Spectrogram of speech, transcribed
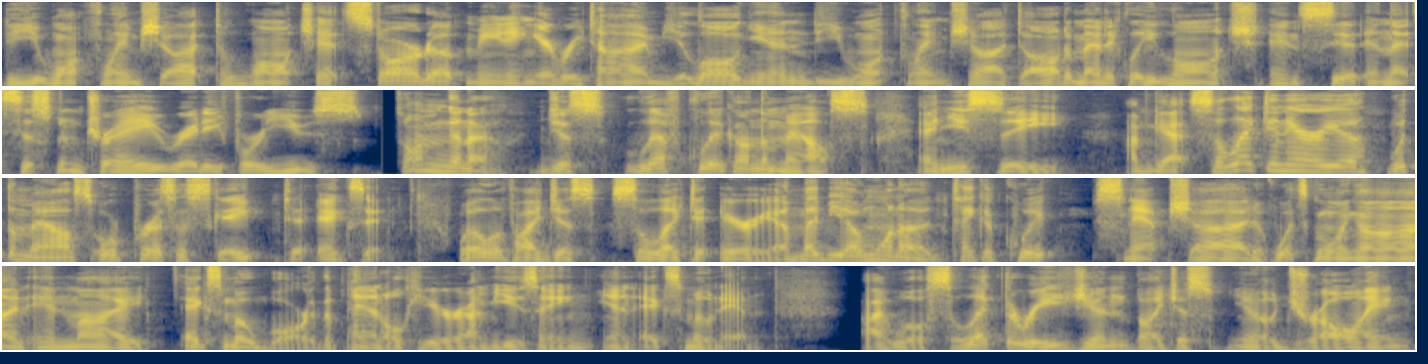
Do you want FlameShot to launch at startup, meaning every time you log in, do you want FlameShot to automatically launch and sit in that system tray ready for use? So I'm going to just left click on the mouse and you see I've got select an area with the mouse or press escape to exit. Well, if I just select an area, maybe I want to take a quick snapshot of what's going on in my xmobar, the panel here I'm using in XMonad. I will select the region by just, you know, drawing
